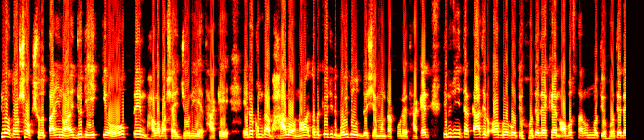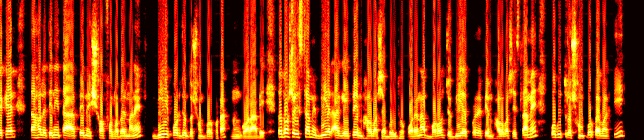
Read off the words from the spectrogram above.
প্রিয় দর্শক, শুধু তাই নয়, যদি কেউ প্রেম ভালোবাসায় জড়িয়ে থাকে, এরকমটা ভালো নয়, তবে কেউ যদি বৈধ উদ্দেশ্যে এমনটা করে থাকেন, তিনি যদি তার কাজের অগ্রগতি হতে দেখেন, অবস্থার উন্নতি হতে দেখেন, তাহলে তিনি তার প্রেমে সফল হবেন মানে বিয়ে পর্যন্ত সম্পর্কটা গড়াবে। তো দর্শক, ইসলামে বিয়ের আগে প্রেম ভালোবাসা বৈধ করে না, বরঞ্চ বিয়ের পরে প্রেম ভালোবাসা ইসলামে পবিত্র সম্পর্ক এবং একটি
